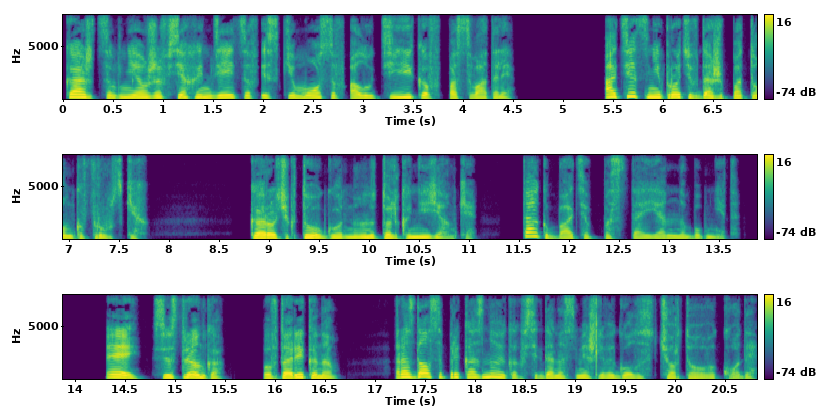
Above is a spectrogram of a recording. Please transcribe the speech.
Кажется, мне уже всех индейцев, эскимосов, алутийков посватали. Отец не против даже потомков русских. Короче, кто угодно, но только не янки. Так батя постоянно бубнит. «Эй, сестренка, повтори-ка нам!» Раздался приказной, как всегда, насмешливый голос чертового коды.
